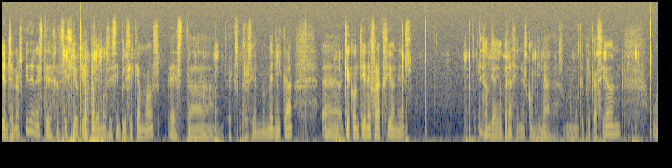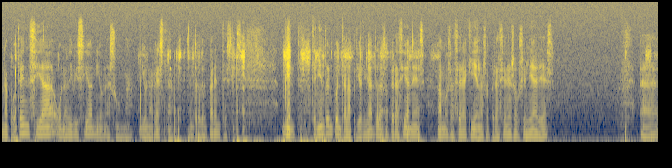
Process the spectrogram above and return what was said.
Bien, se nos pide en este ejercicio que operemos y simplifiquemos esta expresión numérica eh, que contiene fracciones donde hay operaciones combinadas, una multiplicación, una potencia, una división y una suma y una resta dentro del paréntesis. Bien, teniendo en cuenta la prioridad de las operaciones, vamos a hacer aquí en las operaciones auxiliares eh,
